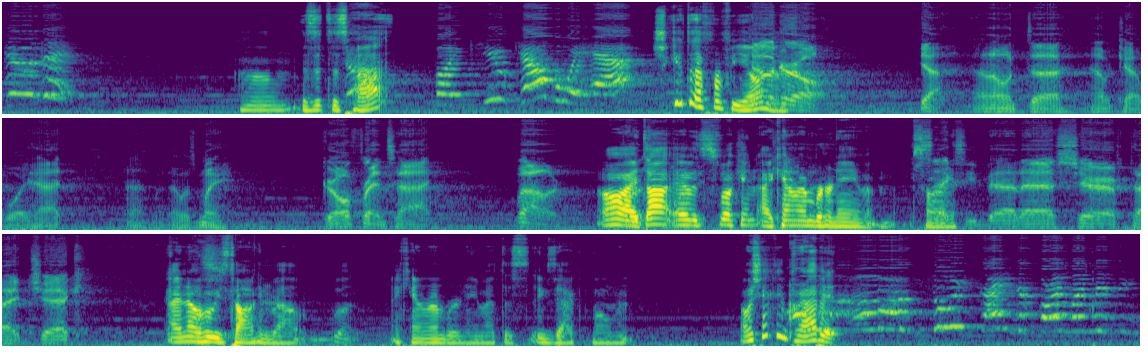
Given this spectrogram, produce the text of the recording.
Do this. um, is it this hat? My cute cowboy hat. Should get that for Fiona. Now, girl. Yeah, I don't uh, have a cowboy hat. Uh, that was my girlfriend's hot. Well, Oh, I thought it was fucking. I can't remember her name. I'm sorry. sexy badass sheriff type chick. I know who he's talking about, but I can't remember her name at this exact moment. I wish I could grab it. I'm so excited to find my missing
